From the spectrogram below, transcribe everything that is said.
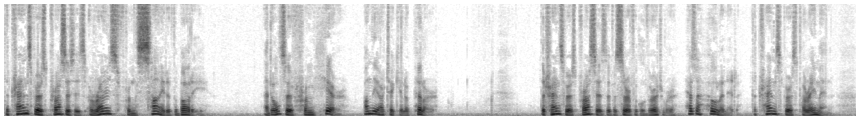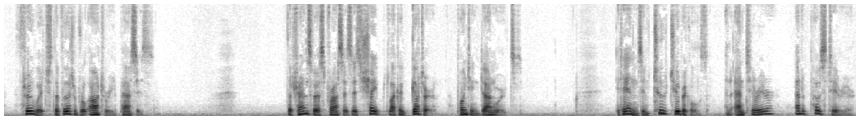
The transverse processes arise from the side of the body and also from here on the articular pillar. The transverse process of a cervical vertebra has a hole in it, the transverse foramen, through which the vertebral artery passes. The transverse process is shaped like a gutter pointing downwards. It ends in two tubercles, an anterior and a posterior,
